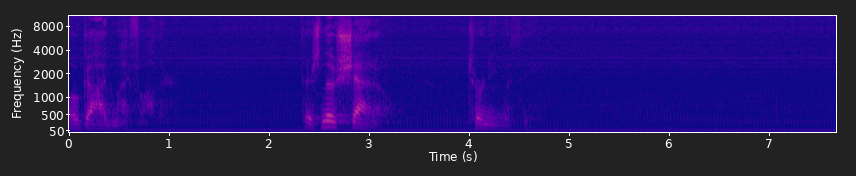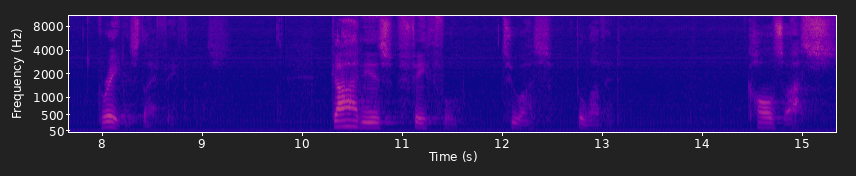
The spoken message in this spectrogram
O God, my Father. There's no shadow turning with thee. Great is thy faithfulness. God is faithful to us, beloved. Calls us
